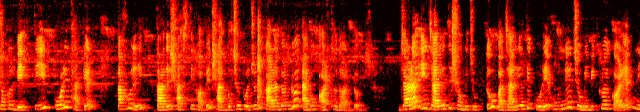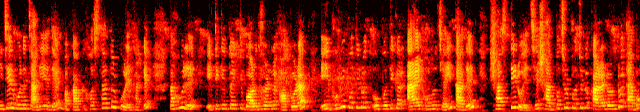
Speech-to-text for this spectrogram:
সকল ব্যক্তি করে থাকেন তাহলে তাদের শাস্তি হবে সাত বছর পর্যন্ত কারাদণ্ড এবং অর্থদণ্ড। যারা এই জালিয়াতির সঙ্গে যুক্ত বা জালিয়াতি করে অন্যের জমি বিক্রয় করেন, নিজের বলে চালিয়ে দেন বা কাউকে হস্তান্তর করে থাকেন, তাহলে এটি কিন্তু একটি বড় ধরনের অপরাধ। এই ভূমি প্রতিরোধ ও প্রতিকার আইন অনুযায়ী তাদের শাস্তি রয়েছে সাত বছর পর্যন্ত কারাদণ্ড এবং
